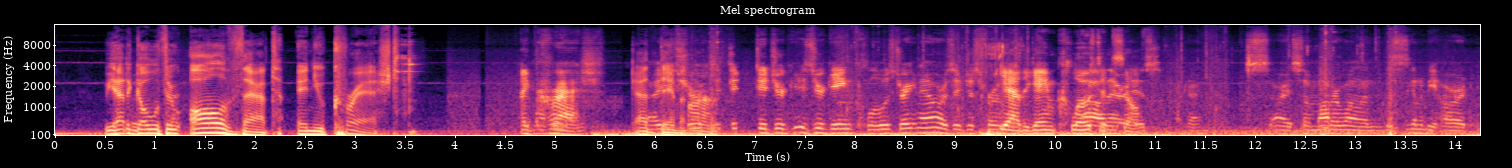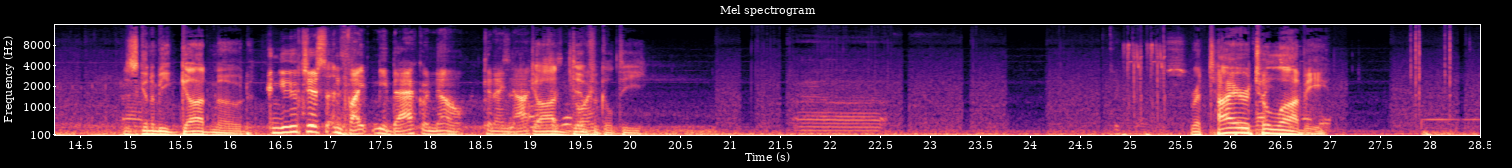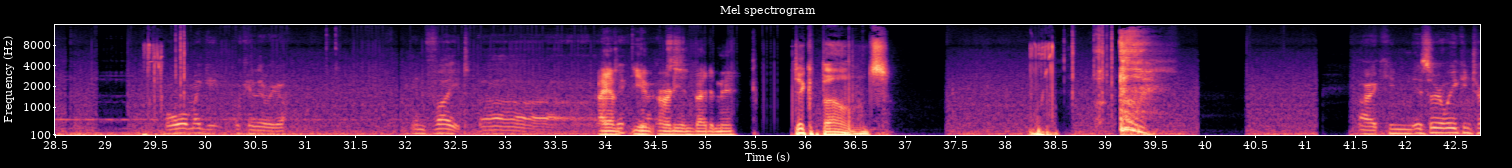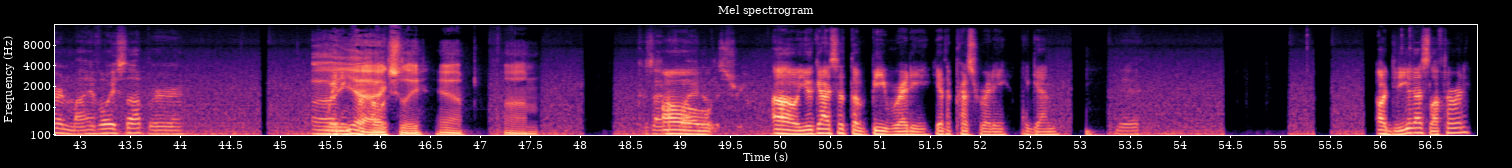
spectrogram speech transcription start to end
We had to go through all of that and you crashed. I crashed. God damn it. sure? Did, did, did your is your game closed right now, or is it just for? Yeah, the game closed oh, itself. There it is. All right, so Modern Welland, this is gonna be hard. This is gonna be God mode. Can you just invite me back or no? Can I Is it not? God difficulty. Uh. Retire to lobby. Oh my game. Okay, there we go. Invite. Uh, I have you Bones. already invited me. Dick Bones. All right, can is there a way you can turn my voice up, or Uh, yeah, actually, yeah. Um, because I'm quiet Oh. on the stream? Oh, you guys have to be ready. You have to press ready again. Yeah. Oh, did you guys left already?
